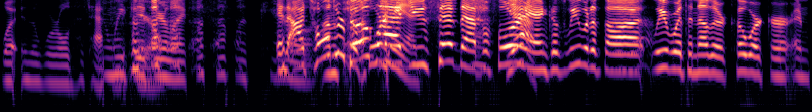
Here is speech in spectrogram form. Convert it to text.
what in the world has happened And we did. You're like, what's up with Carol? And I told I'm her so beforehand. glad you said that beforehand because we would have thought we were with another coworker and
